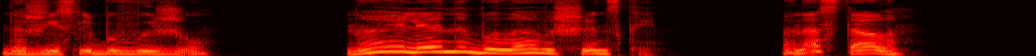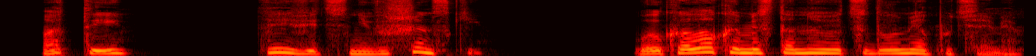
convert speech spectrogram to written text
даже если бы выжил. Но Елена была Вышинской. Она стала. А ты? Ты ведь не Вышинский. Волколаками становятся двумя путями.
